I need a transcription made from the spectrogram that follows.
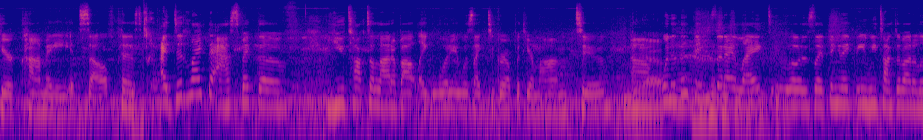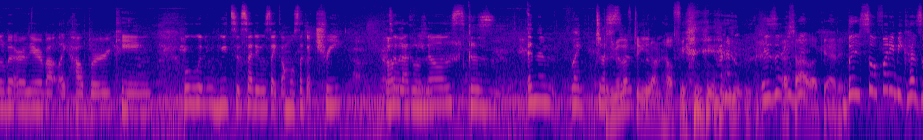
your comedy itself? Because I did like the aspect of you talked a lot about like what it was like to grow up with your mom too. Yeah. Um, one of the things that I liked was I think like we talked about a little bit earlier about like how Burger King. We said it was like almost like a treat to Latinos. Because And then like just Because we love to eat unhealthy. Is it- That's how I look at it. But it's so funny because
